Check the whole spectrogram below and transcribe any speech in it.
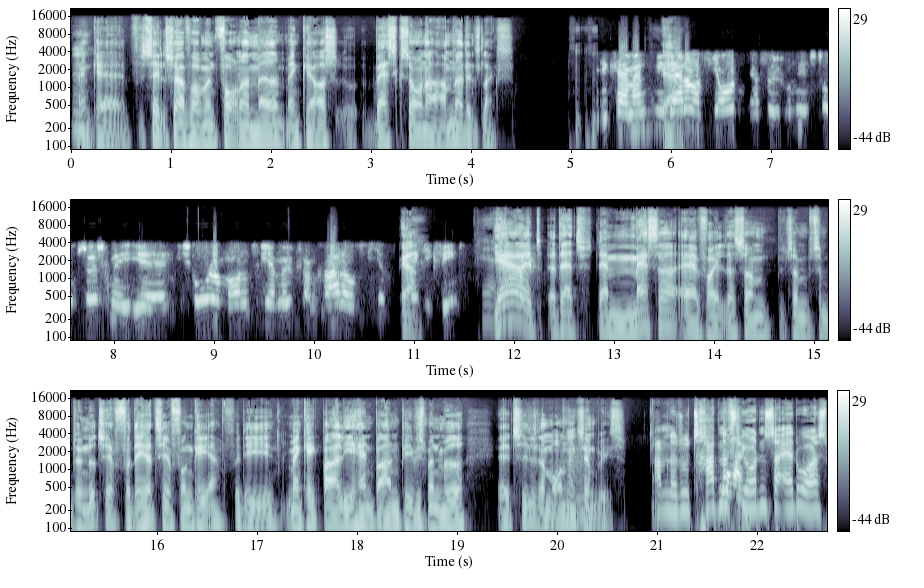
mm. man kan selv sørge for, at man får noget mad, man kan også vaske sig under armene og den slags. Det kan man. Min Ja. ja. datter var 14. Jeg følte hun hendes to søskende i, øh, i skole om morgenen, fordi jeg mødte klokken kvart over fire. Ja. Det gik fint. Ja, at, at der, er, der er masser af forældre, som, som, som bliver nødt til at få det her til at fungere, fordi man kan ikke bare lige have en barnepige, hvis man møder øh, tidligt om morgenen mm. eksempelvis. Jamen, når du er 13 og 14, så er du også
